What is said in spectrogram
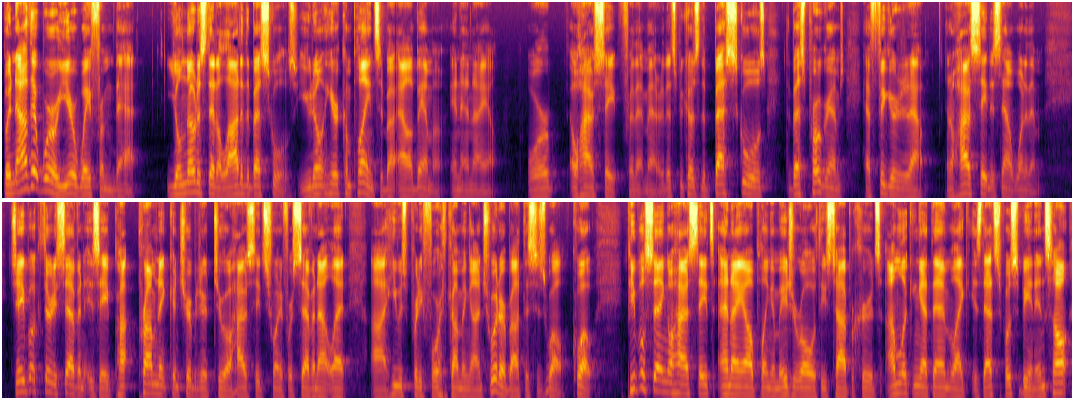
but now that we're a year away from that, you'll notice that a lot of the best schools, you don't hear complaints about Alabama and NIL or Ohio State for that matter. That's because the best schools, the best programs have figured it out. And Ohio State is now one of them. JBook37 is a pro- prominent contributor to Ohio State's 24 7 outlet. Uh, he was pretty forthcoming on Twitter about this as well. Quote, people saying Ohio State's NIL playing a major role with these top recruits, I'm looking at them like, is that supposed to be an insult?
